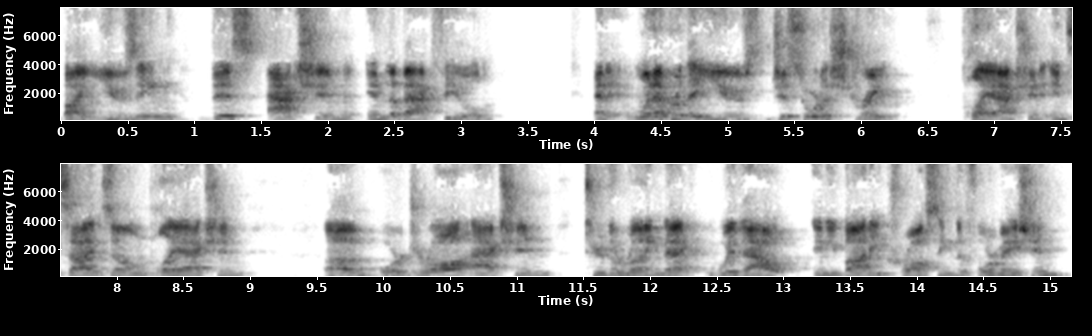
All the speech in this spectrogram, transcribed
by using this action in the backfield. And whenever they use just sort of straight play action, inside zone play action, um, or draw action to the running back without anybody crossing the formation,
